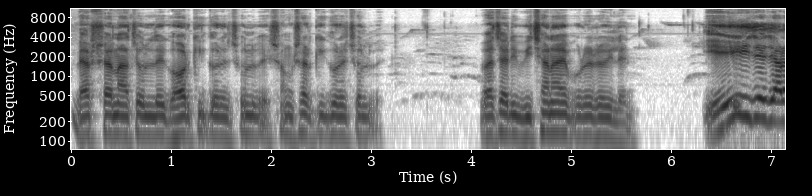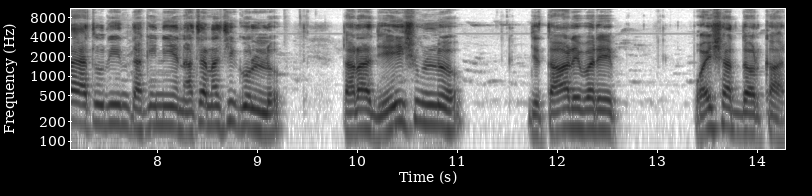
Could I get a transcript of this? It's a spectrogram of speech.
ব্যবসা না চললে ঘর কি করে চলবে, সংসার কি করে চলবে? বেচারি বিছানায় পড়ে রইলেন। এই যে যারা এতদিন তাকে নিয়ে নাচানাচি করল, তারা যেই শুনল যে তার এবারে পয়সার দরকার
